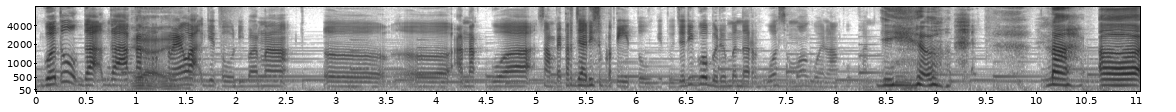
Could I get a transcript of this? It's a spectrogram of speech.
gue tuh gak nggak akan Iya, iya. rela gitu di mana eh, eh, anak gue sampai terjadi seperti itu gitu jadi gue bener-bener gue semua gue lakukan Gila. Nah, eh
